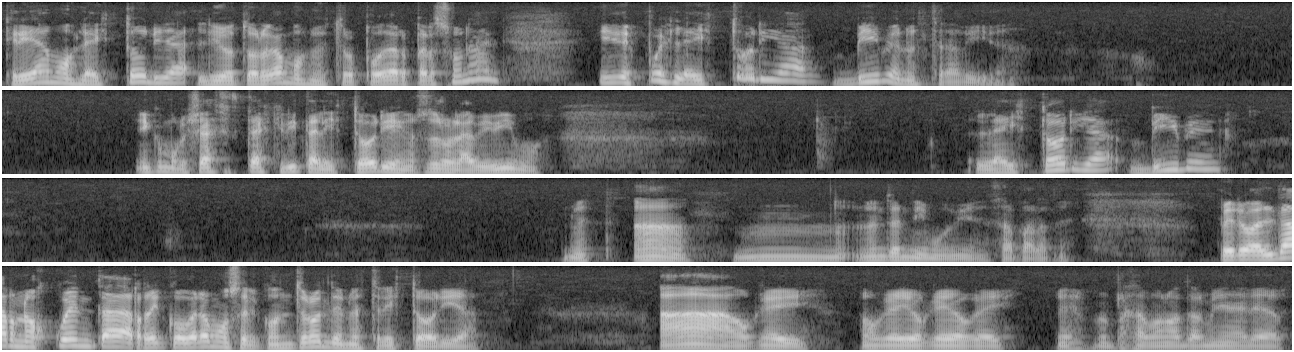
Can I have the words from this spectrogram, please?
Creamos la historia, le otorgamos nuestro poder personal y después la historia vive nuestra vida. Es como que ya está escrita la historia y nosotros la vivimos. La historia vive... Ah, mm, no entendí muy bien esa parte. Pero al darnos cuenta, recobramos el control de nuestra historia. Ah, ok, ok, ok, ok. Me pasa no terminar de leer.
